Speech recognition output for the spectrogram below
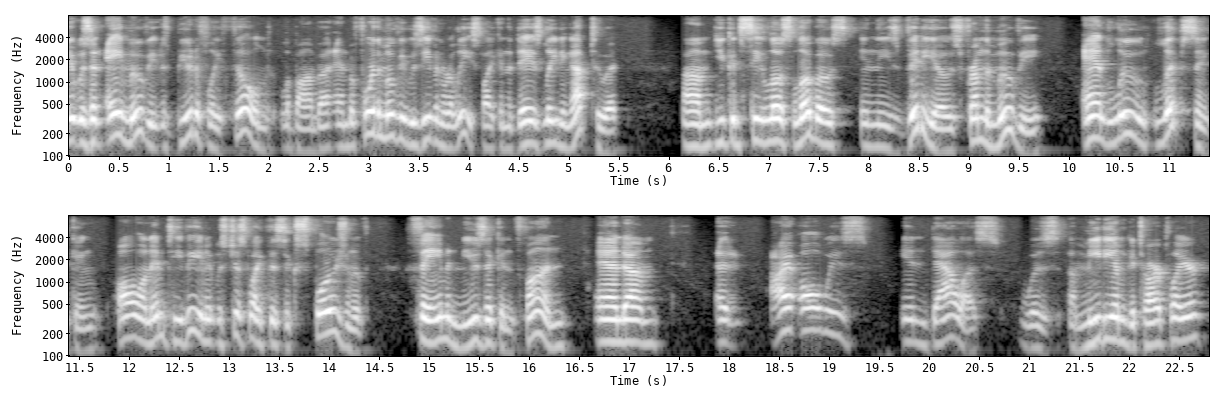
it was an A movie. It was beautifully filmed, La Bamba, and before the movie was even released, like in the days leading up to it, um, you could see Los Lobos in these videos from the movie and Lou lip syncing all on MTV, and it was just like this explosion of fame and music and fun. And um, uh, I always in Dallas was a medium guitar player,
